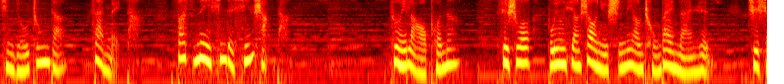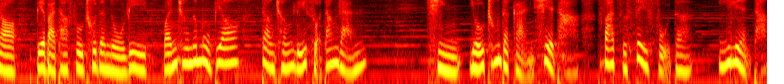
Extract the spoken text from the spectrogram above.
请由衷的赞美她，发自内心的欣赏她。作为老婆呢，虽说不用像少女时那样崇拜男人，至少别把他付出的努力、完成的目标当成理所当然，请由衷的感谢他，发自肺腑的依恋他。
